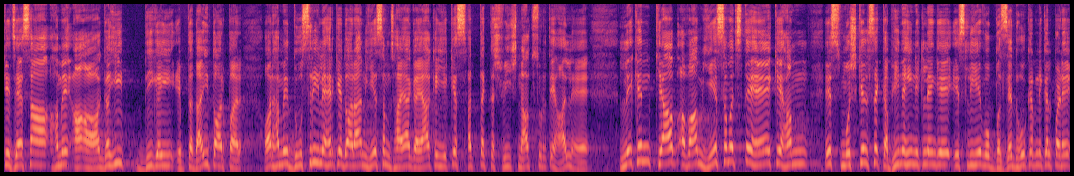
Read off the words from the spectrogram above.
कि जैसा हमें आगही दी गई इब्तदाई तौर पर और हमें दूसरी लहर के दौरान ये समझाया गया कि ये किस हद तक तशवीशनाक सूरत हाल है? लेकिन क्या अब अवाम ये समझते हैं कि हम इस मुश्किल से कभी नहीं निकलेंगे, इसलिए वो बजिद होकर निकल पड़े,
